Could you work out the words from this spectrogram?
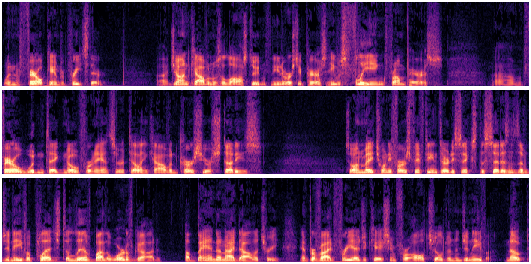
when Farel came to preach there. Uh, John Calvin was a law student from the University of Paris, and he was fleeing from Paris. Um, Farel wouldn't take no for an answer, telling Calvin, Curse your studies. So on May 21st, 1536, the citizens of Geneva pledged to live by the word of God, abandon idolatry, and provide free education for all children in Geneva. Note,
